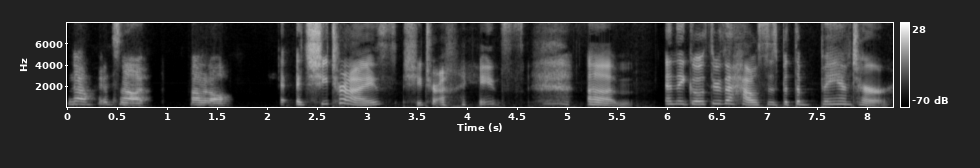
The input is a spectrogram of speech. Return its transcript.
No, it's not. Not at all. And she tries, she tries. Um, and they go through the houses, but the banter.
